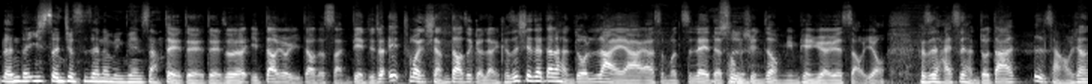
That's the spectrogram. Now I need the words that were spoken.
人的一生就是在那名片上，对对对，就是一道又一道的闪电，就是哎，突然想到这个人。可是现在当然很多赖啊啊什么之类的通讯，这种名片越来越少用。可是还是很多大家日常好像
